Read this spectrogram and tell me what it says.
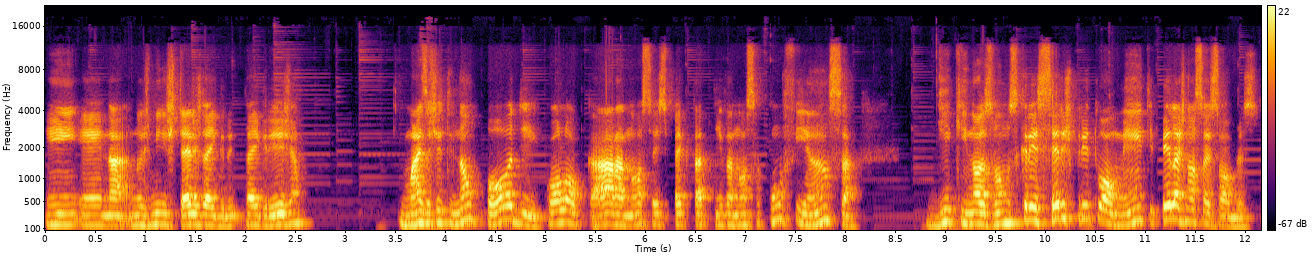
em, em, na, nos ministérios da igreja, da igreja, mas a gente não pode colocar a nossa expectativa, a nossa confiança de que nós vamos crescer espiritualmente pelas nossas obras.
